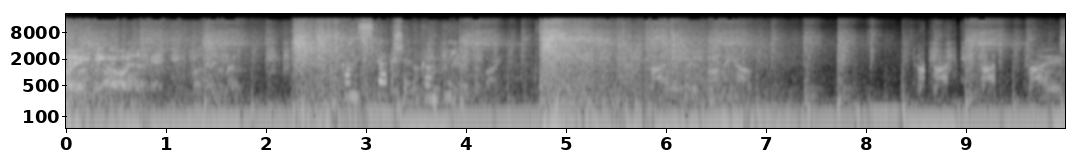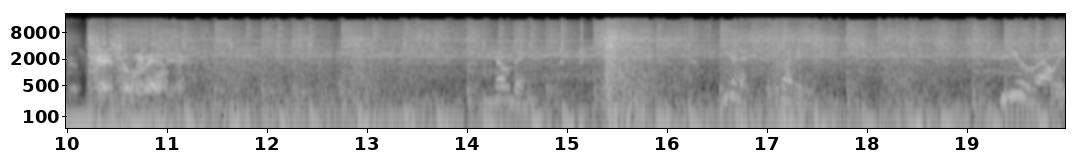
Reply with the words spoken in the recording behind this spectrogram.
Waiting order. Construction complete. Vessel ready. Building. Unit ready. New rally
